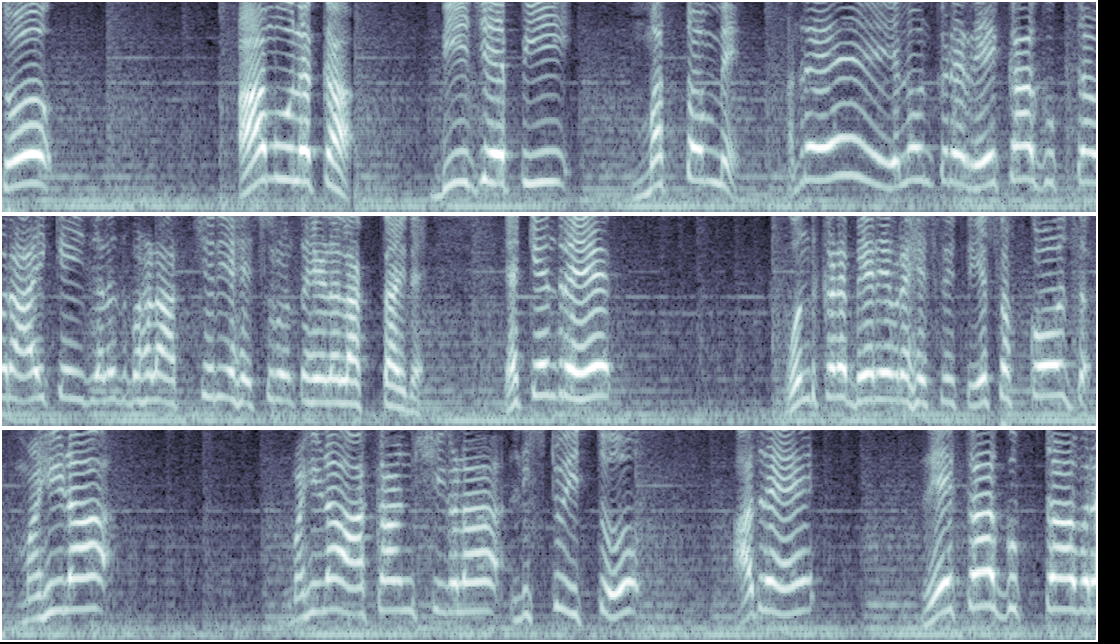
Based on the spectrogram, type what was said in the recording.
ಸೊ ಆ ಮೂಲಕ ಬಿಜೆಪಿ ಮತ್ತೊಮ್ಮೆ, ಅಂದ್ರೆ ಎಲ್ಲೋ ಒಂದ್ ಕಡೆ ರೇಖಾ ಗುಪ್ತಾ ಅವರ ಆಯ್ಕೆ ಇದೆಲ್ಲದ ಬಹಳ ಅಚ್ಚರಿಯ ಹೆಸರು ಅಂತ ಹೇಳಲಾಗ್ತಾ ಇದೆ. ಯಾಕೆಂದ್ರೆ ಒಂದು ಕಡೆ ಬೇರೆಯವರ ಹೆಸರಿತ್ತು. ಎಸ್ ಆಫ್ ಕೋರ್ಸ್ ಮಹಿಳಾ ಮಹಿಳಾ ಆಕಾಂಕ್ಷಿಗಳ ಲಿಸ್ಟು ಇತ್ತು. ಆದರೆ ರೇಖಾ ಗುಪ್ತಾ ಅವರ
